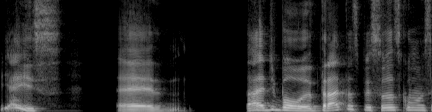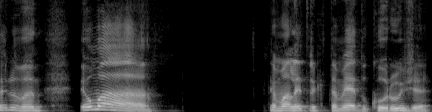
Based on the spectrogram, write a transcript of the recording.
E é isso. É, tá de boa, trata as pessoas como ser humano. Tem uma. Tem uma letra que também é do Coruja,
